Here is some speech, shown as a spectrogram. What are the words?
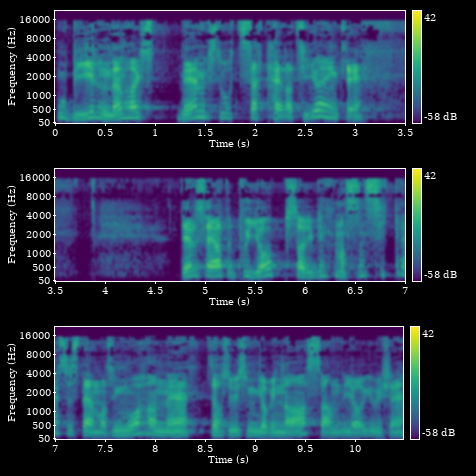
Mobilen den har jeg med meg stort sett hele tida, egentlig. Det vil si at På jobb så har de begynt med masse sikkerhetssystemer. så jeg må ha den med. Det høres ut som jeg jobber i NASA, men det gjør jeg jo ikke.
